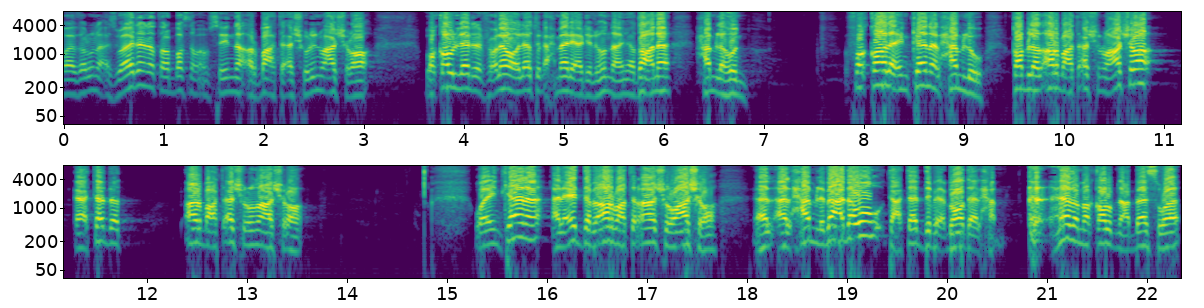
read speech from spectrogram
ويذرون أزواجا يتربصن بأنفسهن أربعة أشهر وعشرة. وقول الله في علاء وأولياء الأحمال أجلهن أن يضعن حملهن. فقال إن كان الحمل قبل الأربعة أشهر وعشرة اعتدت أربعة أشهر وعشرة وإن كان العدة بأربعة أشهر وعشرة الحمل بعده تعتد بوضع الحمل. هذا ما قال ابن عباس و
